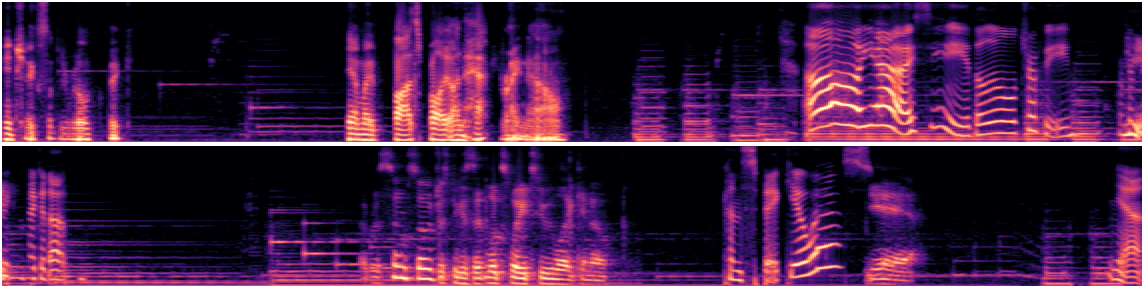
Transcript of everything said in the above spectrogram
Let me check something real quick. Yeah, my bot's probably unhappy right now. Oh yeah, I see the little trophy. I wonder if we can pick it up. I would assume so, just because it looks way too like, you know, Conspicuous. yeah. Yeah,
